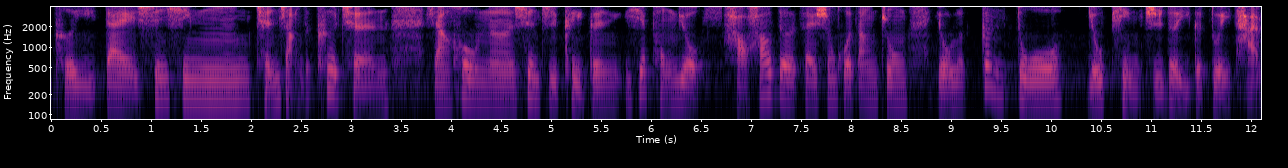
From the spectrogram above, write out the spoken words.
可以带身心成长的课程，然后呢，甚至可以跟一些朋友好好的在生活当中有了更多有品质的一个对谈。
